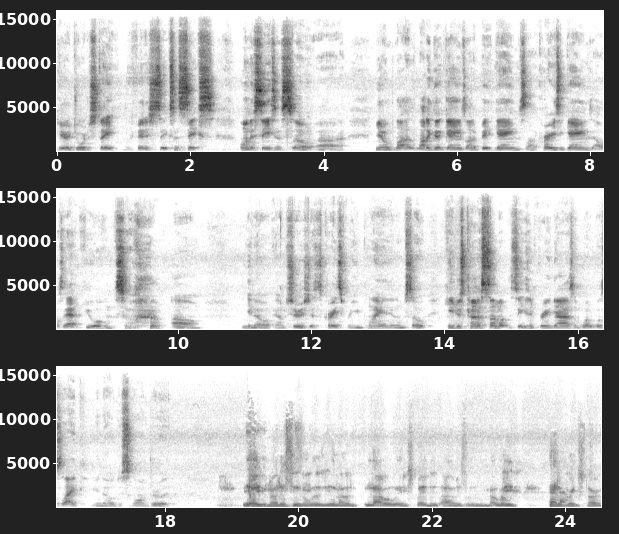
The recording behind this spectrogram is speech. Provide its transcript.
here at Georgia State. We finished six and six on the season, so uh, you know, a lot, a lot, of good games, a lot of big games, a lot of crazy games. I was at a few of them, so um, you know, I'm sure it's just crazy for you playing in them. So, can you just kind of sum up the season for you guys and what it was like, you know, just going through it? Yeah, you know, this season was, you know, not what we expected. Obviously, you know, we had a great start.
